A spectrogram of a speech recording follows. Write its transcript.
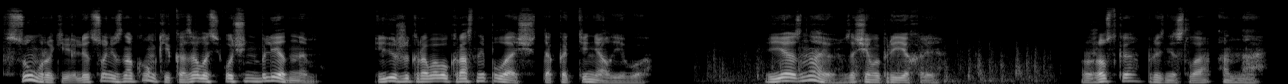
В сумраке лицо незнакомки казалось очень бледным, или же кроваво-красный плащ так оттенял его. — Я знаю, зачем вы приехали, — жестко произнесла она.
